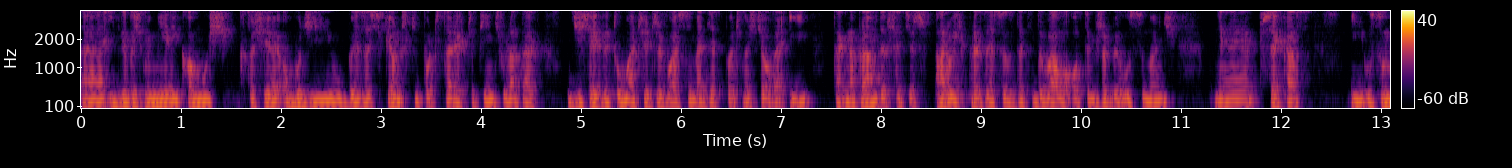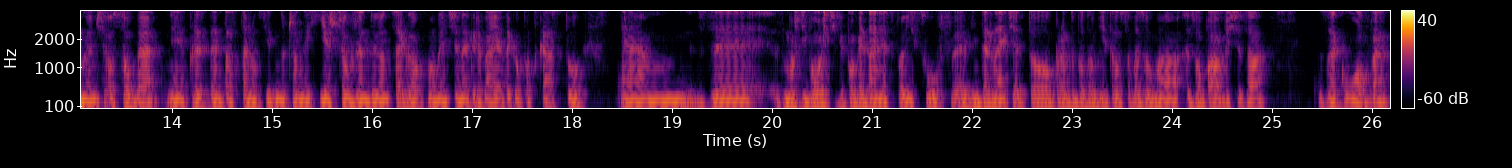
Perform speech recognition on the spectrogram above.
E, I gdybyśmy mieli komuś, kto się obudziłby ze śpiączki po czterech czy pięciu latach, dzisiaj wytłumaczyć, że właśnie media społecznościowe i tak naprawdę przecież paru ich prezesów zdecydowało o tym, żeby usunąć e, przekaz i usunąć osobę e, prezydenta Stanów Zjednoczonych jeszcze urzędującego w momencie nagrywania tego podcastu z, z możliwości wypowiadania swoich słów w internecie, to prawdopodobnie ta osoba złama, złapałaby się za, za głowę.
